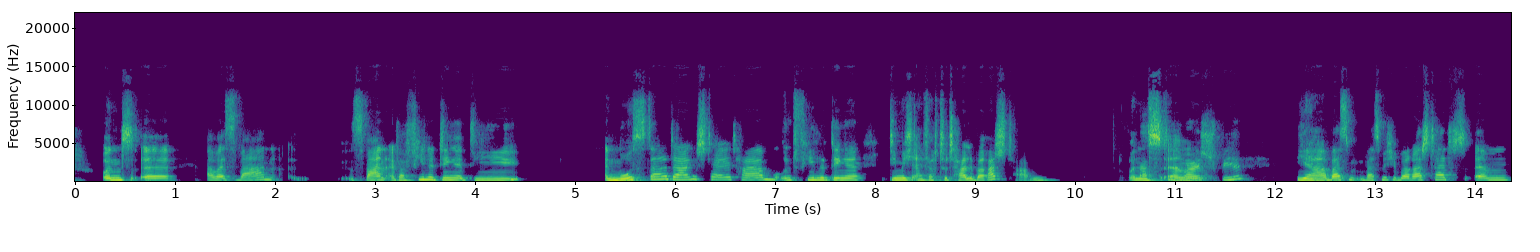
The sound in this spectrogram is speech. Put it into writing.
Und äh, aber es waren, es waren einfach viele Dinge, die ein Muster dargestellt haben und viele Dinge, die mich einfach total überrascht haben. Und, Was zum ähm, Beispiel? Ja, was, was mich überrascht hat, ähm,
